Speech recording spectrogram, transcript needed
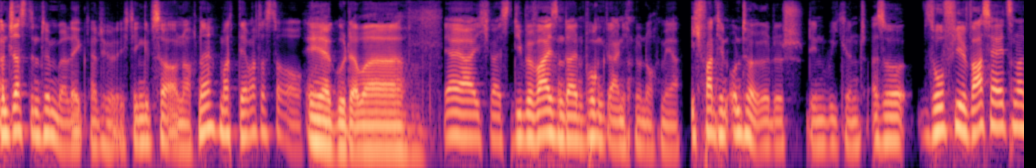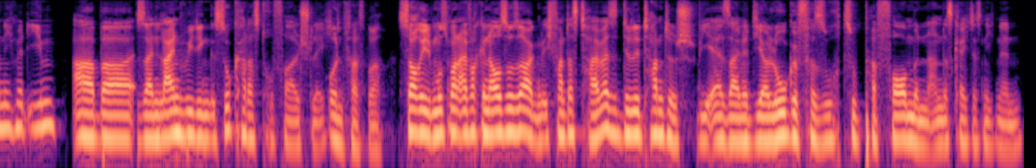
Und Justin Timberlake natürlich, den gibt's ja auch noch, ne? Macht, der macht das doch auch. Ja gut, aber Ja, ja, ich weiß. Die beweisen deinen Punkt eigentlich nur noch mehr. Ich fand ihn unterirdisch, den Weekend. Also so viel war's ja jetzt noch nicht mit ihm, aber sein Line-Reading ist so katastrophal schlecht. unfassbar. Sorry, muss man einfach genauso sagen. Ich fand das teilweise dilettantisch, wie er seine Dialoge versucht zu performen. Anders kann ich das nicht nennen.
